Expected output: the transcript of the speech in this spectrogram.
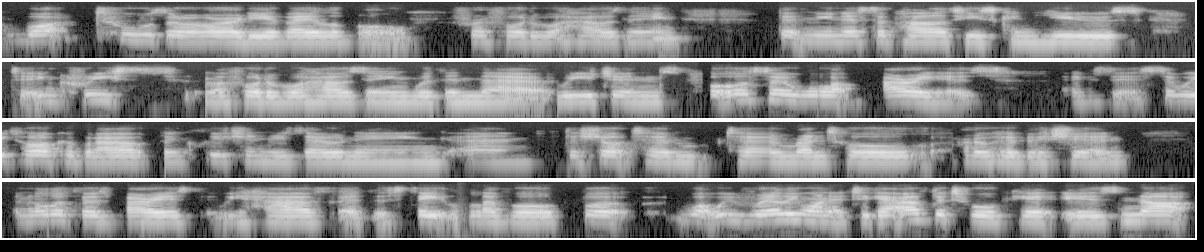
what tools are already available for affordable housing that municipalities can use to increase affordable housing within their regions, but also what barriers exist. So we talk about inclusionary zoning and the short-term term rental prohibition and all of those barriers that we have at the state level. But what we really wanted to get out of the toolkit is not,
